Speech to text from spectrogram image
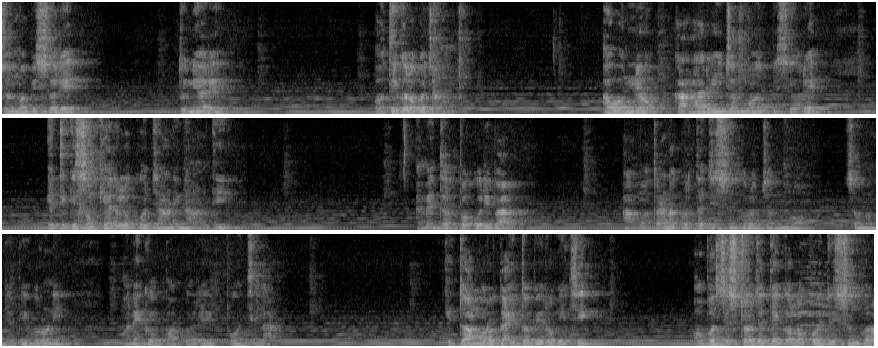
ଜନ୍ମ ବିଷୟରେ ଦୁନିଆରେ ଅଧିକ ଲୋକ ଜାଣନ୍ତି। ଆଉ ଅନ୍ୟ କାହାରି ଜନ୍ମ ବିଷୟରେ ଏତିକି ସଂଖ୍ୟାରେ ଲୋକ ଜାଣିନାହାନ୍ତି। ଆମେ ଦର୍ପ କରିବା ଆମ ତ୍ରାଣକର୍ତ୍ତା ଯୀଶୁଙ୍କର ଜନ୍ମ ସମ୍ବନ୍ଧୀୟ ବିବରଣୀ ଅନେକ ପାଖରେ ପହଞ୍ଚିଲା। କିନ୍ତୁ ଆମର ଦାୟିତ୍ୱ ବି ରହିଛି। ଅବଶିଷ୍ଟ ଯେତେକ ଲୋକ ଯୀଶୁଙ୍କର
